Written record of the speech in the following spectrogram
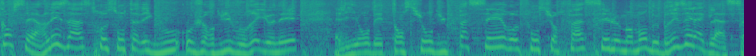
Cancer, les astres sont avec vous, aujourd'hui vous rayonnez. Lion, des tensions du passé refont surface, c'est le moment de briser la glace.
